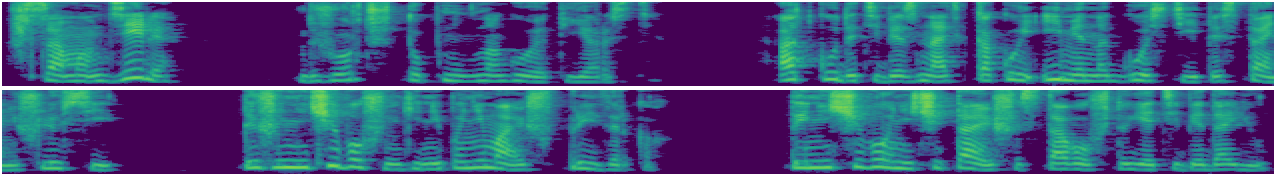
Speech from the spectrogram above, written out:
В самом деле, Джордж топнул ногой от ярости. Откуда тебе знать, какой именно гостьей ты станешь, Люси? Ты же ничегошеньки не понимаешь в призраках. Ты ничего не читаешь из того, что я тебе даю.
